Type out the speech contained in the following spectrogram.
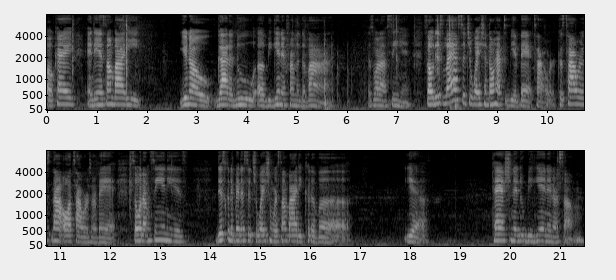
okay and then somebody you know got a new uh, beginning from the divine. Is what i'm seeing. So this last situation don't have to be a bad tower because towers not all towers are bad. So what i'm seeing is this could have been a situation where somebody could have, uh, yeah, passionate new beginning or something.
